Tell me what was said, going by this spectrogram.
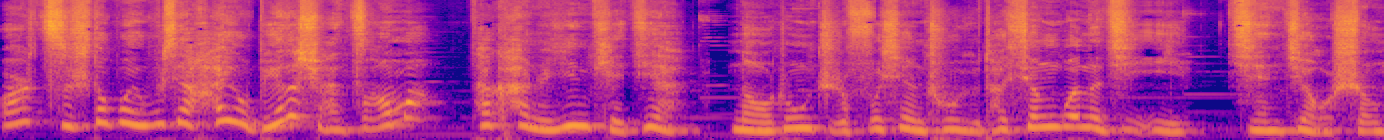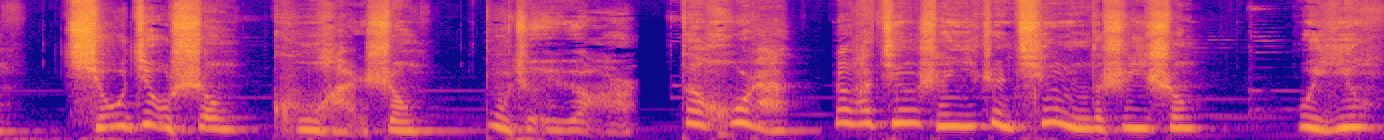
而此时的魏无羡还有别的选择吗？他看着阴铁剑，脑中只浮现出与他相关的记忆：尖叫声、求救声、哭喊声不绝于耳。但忽然让他精神一阵清明的是一声：“魏婴。”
